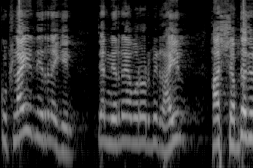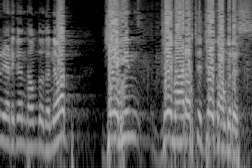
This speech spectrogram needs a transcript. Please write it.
कुठलाही निर्णय घेईल त्या निर्णयाबरोबर मी राहील. हा शब्द देऊन या ठिकाणी थांबतो. धन्यवाद. जय हिंद जय महाराष्ट्र जय काँग्रेस.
